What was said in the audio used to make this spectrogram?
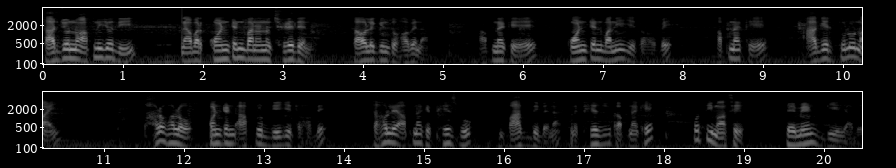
তার জন্য আপনি যদি আবার কন্টেন্ট বানানো ছেড়ে দেন, তাহলে কিন্তু হবে না। আপনাকে কন্টেন্ট বানিয়ে যেতে হবে। আপনাকে আগের তুলনায় ভালো ভালো কন্টেন্ট আপলোড দিয়ে যেতে হবে। তাহলে আপনাকে ফেসবুক বাদ দেবে না। মানে ফেসবুক আপনাকে প্রতি মাসে পেমেন্ট দিয়ে যাবে।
